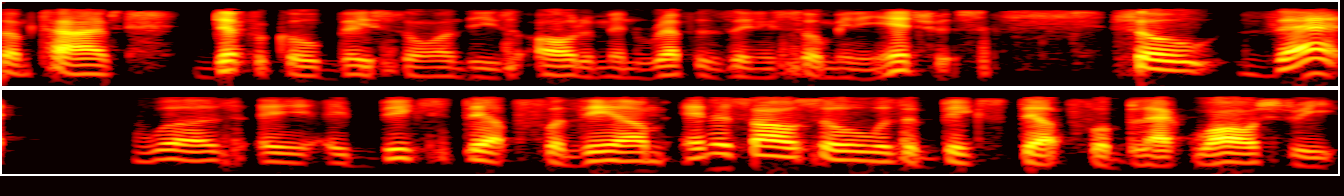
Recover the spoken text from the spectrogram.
sometimes difficult based on these aldermen representing so many interests. So that was a, a big step for them, and it also was a big step for Black Wall Street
